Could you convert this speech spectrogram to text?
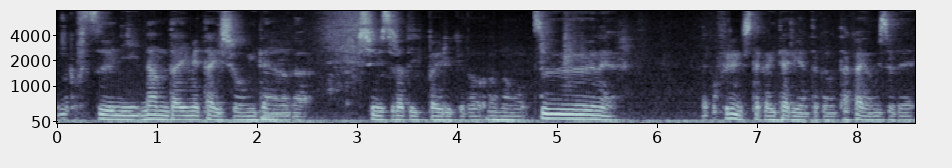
なんか普通に何代目大将みたいなのが、老舗だといっぱいいるけど、あの、普通ね、なんかフレンチとかイタリアンとかの高いお店で、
